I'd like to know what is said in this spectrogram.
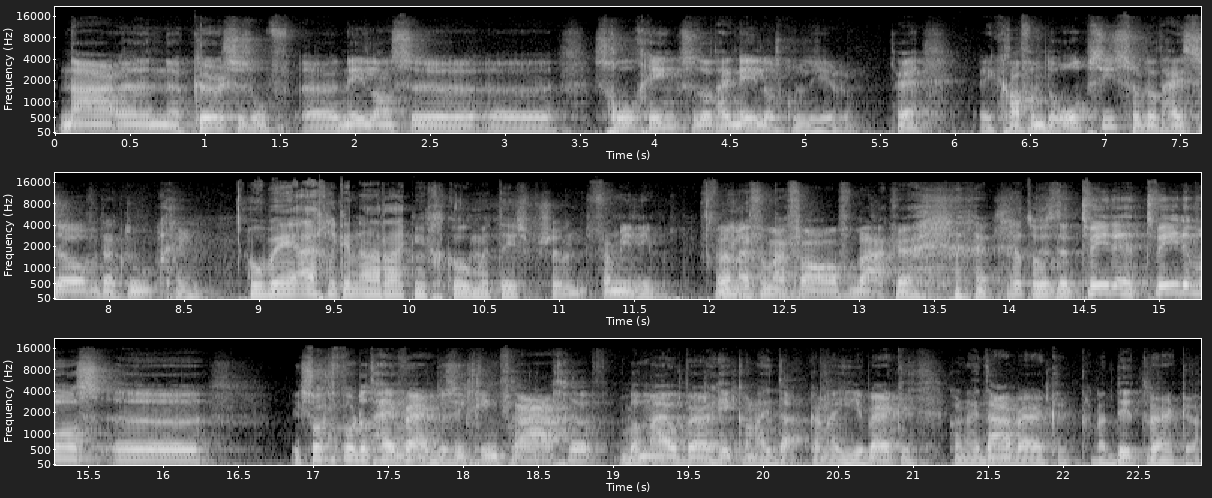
naar een eh, cursus of Nederlandse school ging, zodat hij Nederlands kon leren. Hè? Ik gaf hem de opties, zodat hij zelf daartoe ging. Hoe ben je eigenlijk in aanraking gekomen met deze persoon? Familie. Laat me even mijn verhaal afmaken. Ja toch? Dus de tweede, het tweede was, ik zorgde ervoor dat hij werkt. Dus ik ging vragen bij mij op werk, hey, kan, hij daar, kan hij hier werken? Kan hij daar werken? Kan hij dit werken?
